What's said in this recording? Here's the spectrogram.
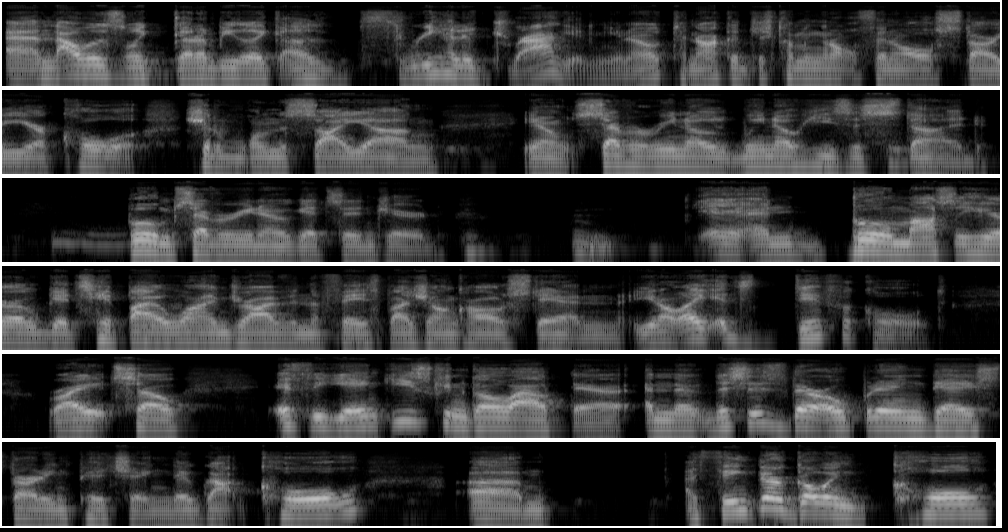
and that was like gonna be like a three-headed dragon, you know. Tanaka just coming off an All-Star year. Cole should have won the Cy Young. You know, Severino, we know he's a stud. boom, Severino gets injured. And, boom, Masahiro gets hit by a line drive in the face by Giancarlo Stanton. You know, like it's difficult, right? So if the Yankees can go out there and this is their opening day starting pitching, they've got Cole. Um, I think they're going Cole,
